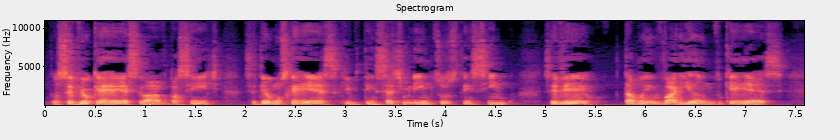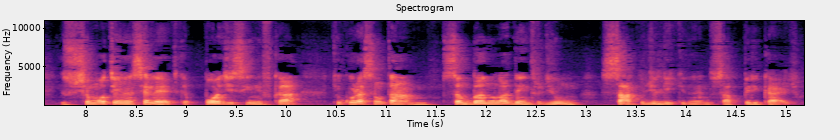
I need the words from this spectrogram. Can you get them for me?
Então você vê o QRS lá do paciente, você tem alguns QRS que tem 7 milímetros, outros tem 5, você vê tamanho variando do QRS. Isso chama alternância elétrica. Pode significar que o coração está sambando lá dentro de um saco de líquido, né, do saco pericárdico.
